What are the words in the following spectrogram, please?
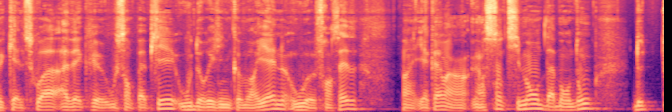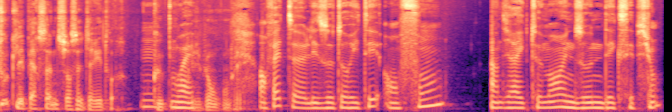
euh, qu'elles soient avec ou sans papier, ou d'origine comorienne ou française. Enfin, il y a quand même un, un sentiment d'abandon de toutes les personnes sur ce territoire mmh, que, que j'ai pu rencontrer. En fait, les autorités en font indirectement une zone d'exception.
